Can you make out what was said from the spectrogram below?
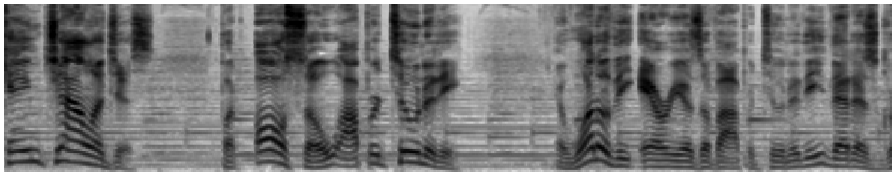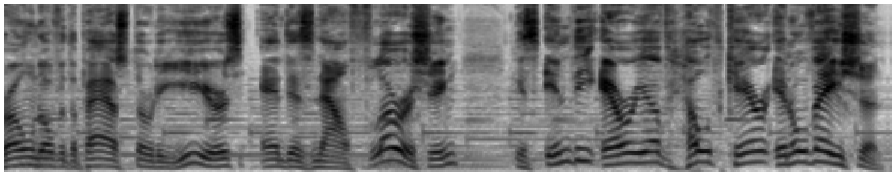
came challenges, but also opportunity. And one of the areas of opportunity that has grown over the past 30 years and is now flourishing is in the area of healthcare innovation.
